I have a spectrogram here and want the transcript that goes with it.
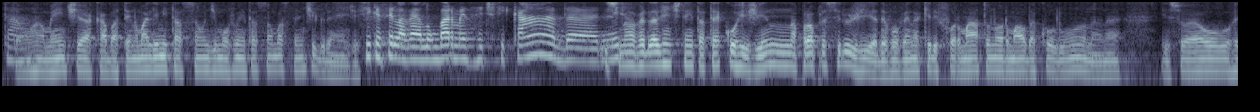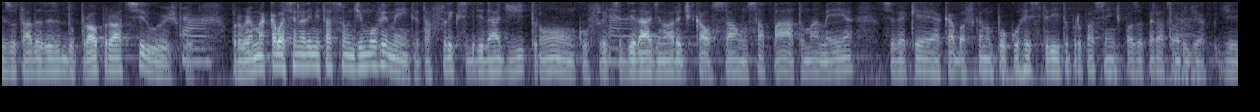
Tá. Então, realmente acaba tendo uma limitação de movimentação bastante grande. Fica, sei lá, vai a lombar mais retificada? Isso, nesse... na verdade, a gente tenta até corrigir na própria cirurgia, devolvendo aquele formato normal da coluna, né? Isso é o resultado, às vezes, do próprio ato cirúrgico. Tá. O problema acaba sendo a limitação de movimento, então, a flexibilidade de tronco, flexibilidade tá. na hora de calçar um sapato, uma meia, você vê que acaba ficando um pouco restrito para o paciente pós-operatório tá. de, de,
